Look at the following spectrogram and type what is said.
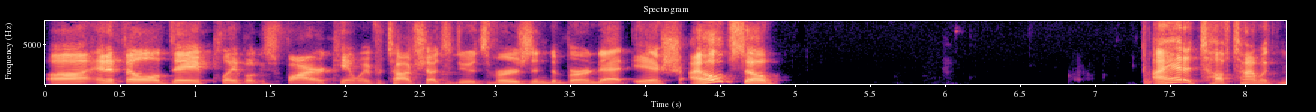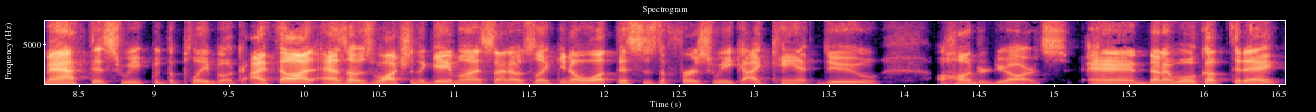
Uh NFL all day playbook is fire. Can't wait for Top Shot to do its version to burn that ish. I hope so. I had a tough time with math this week with the playbook. I thought as I was watching the game last night, I was like, you know what? This is the first week I can't do 100 yards. And then I woke up today,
